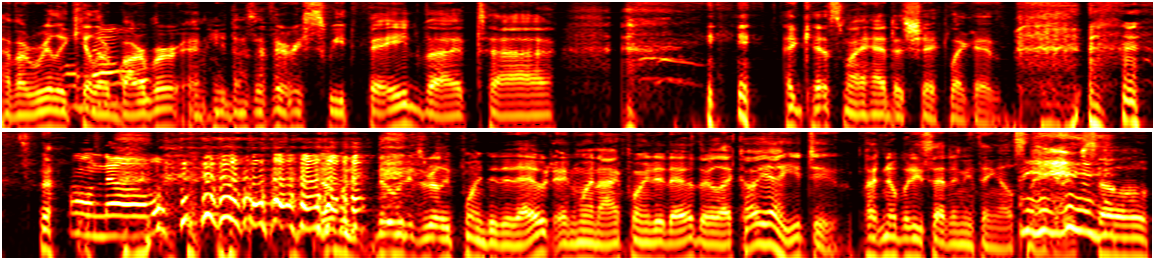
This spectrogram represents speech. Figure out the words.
I have a really killer barber, and he does a very sweet fade, but uh, I guess my head is shaped like his. Oh no! Nobody, nobody's really pointed it out, and when I point it out, they're like, "Oh yeah, you do," but nobody said anything else negative. so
